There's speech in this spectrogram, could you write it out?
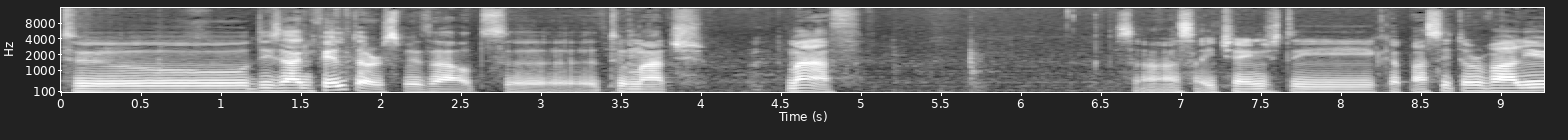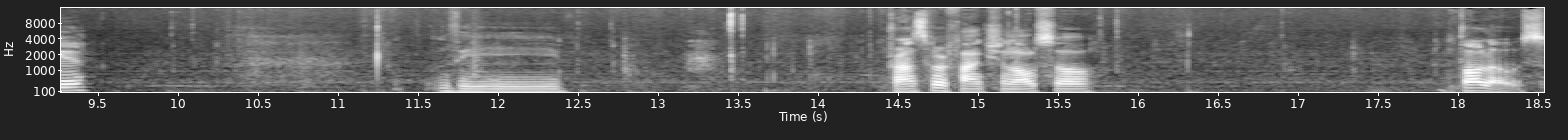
to design filters without uh, too much math. So as I change the capacitor value, the transfer function also follows.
